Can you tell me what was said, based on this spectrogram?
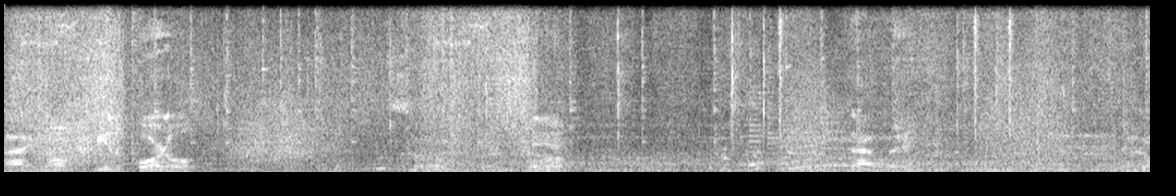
Alright, don't be in the portal. So. Go. That way. Then go.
